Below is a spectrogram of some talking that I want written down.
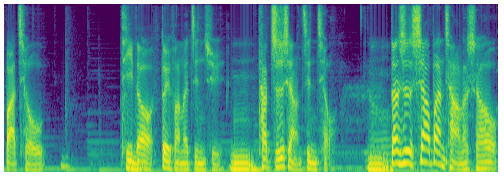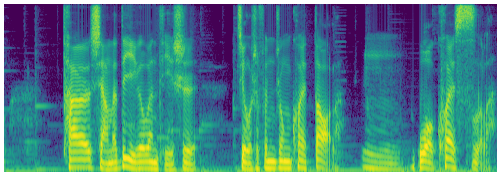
把球踢到对方的禁区，嗯，他只想进球，嗯，但是下半场的时候，他想的第一个问题是九十分钟快到了，嗯，我快死了，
